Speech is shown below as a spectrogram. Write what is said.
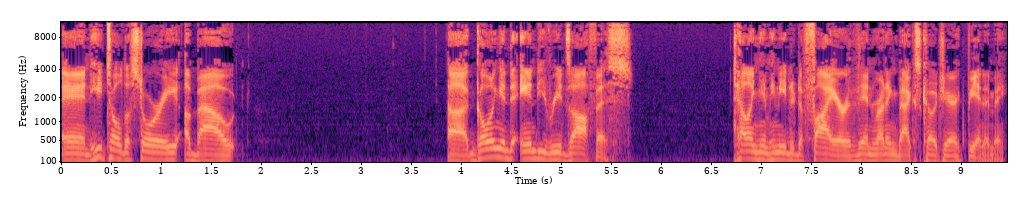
And he told a story about uh, going into Andy Reid's office, telling him he needed to fire then running backs coach Eric Bieniemy,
